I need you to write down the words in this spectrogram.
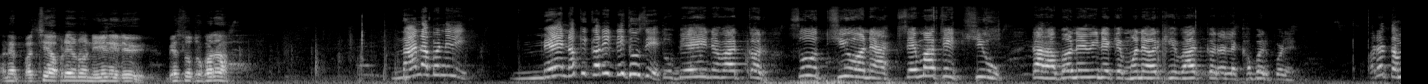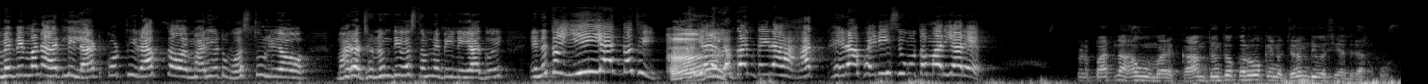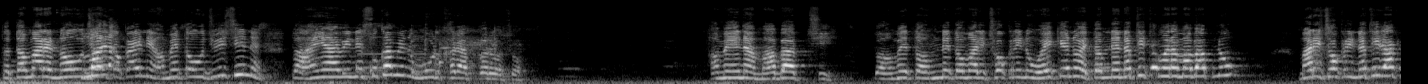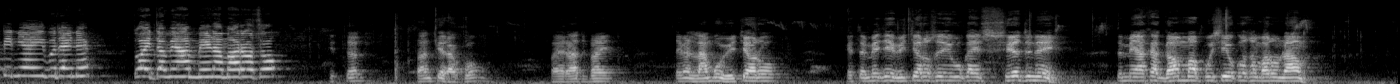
અને પછી આપણે એનો નિર્ણય લેવી. બેસો તો ખરા. ના ના બનેવી. મેં નક્કી કરી દીધું છે. તું બેહીને વાત કર. શું થયું અને શેમાંથી થયું? તારા બનેવીને કે મને અરખી વાત કર એટલે ખબર પડે. અરે તમે બી મને આટલી લાટકોટથી રાખતા હોય મારી હાટુ વસ્તુ લઈ આવો મારા જન્મદિવસ તમને બેને યાદ હોય. એને તો ઈ યાદ નથી. લગન કર્યા હાથ ફેરા ફેરી છું હું તમારી યારે પણ પાટલા આવું મારે કામ ધંધો કરવો કે એનો જન્મદિવસ યાદ રાખવો? તો તમારે ન ઉજવે તો કઈ નહીં અમે તો ઉજવી છીએ ને તો અહીંયા આવીને શું કામ એનું મૂડ ખરાબ કરો છો? અમે એના મા બાપ છીએ તો અમે તો અમને તો મારી છોકરીનું હોય કે ન હોય તમને નથી તમારા મા બાપનું મારી છોકરી નથી રાખતી ન્યાય એ બધાને તોય તમે આમ મેણા મારો છો? શીતલ શાંતિ રાખો. ભાઈ રાજભાઈ તમે લાંબુ વિચારો. કે તમે જે વિચારો છો એવું કાંઈ છે જ નહીં. તમે આખા ગામમાં પૂછી શકો છો મારું નામ.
